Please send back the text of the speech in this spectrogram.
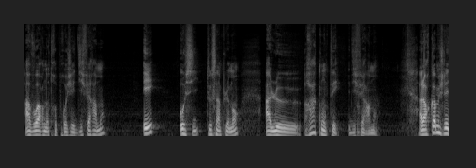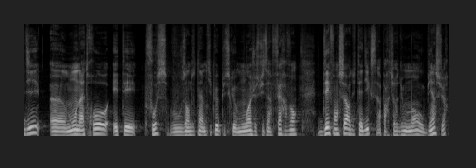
à voir notre projet différemment et aussi tout simplement à le raconter différemment. Alors comme je l'ai dit, euh, mon intro était fausse, vous vous en doutez un petit peu, puisque moi je suis un fervent défenseur du TEDx à partir du moment où, bien sûr,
